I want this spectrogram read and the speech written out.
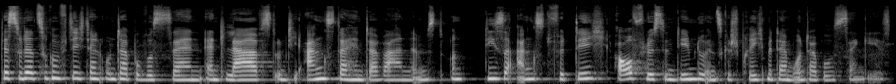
dass du da zukünftig dein Unterbewusstsein entlarvst und die Angst dahinter wahrnimmst und diese Angst für dich auflöst, indem du ins Gespräch mit deinem Unterbewusstsein gehst.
